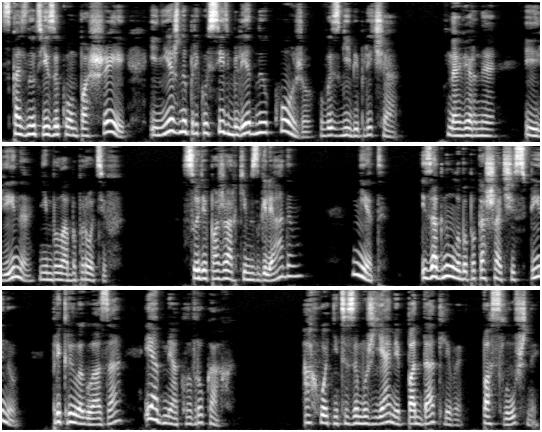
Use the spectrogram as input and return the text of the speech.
скользнуть языком по шее и нежно прикусить бледную кожу в изгибе плеча. Наверное, Ирина не была бы против. Судя по жарким взглядам, нет, изогнула бы по кошачьей спину, прикрыла глаза и обмякла в руках. Охотницы за мужьями податливы, послушны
